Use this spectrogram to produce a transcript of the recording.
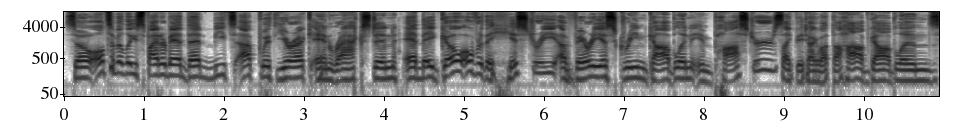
So ultimately, Spider Man then meets up with Urich and Raxton, and they go over the history of various Green Goblin imposters. Like they talk about the Hobgoblins,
